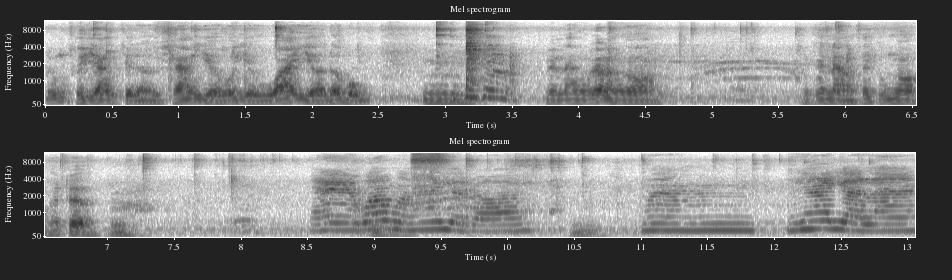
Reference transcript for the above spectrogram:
đúng thời gian chờ đợi sáng giờ bây giờ quá giờ đói bụng ừ. nên ăn rất là ngon cái nào thấy cũng ngon hết trơn ừ. Hè qua 12 giờ rồi. Ừ. Mà 12 giờ là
